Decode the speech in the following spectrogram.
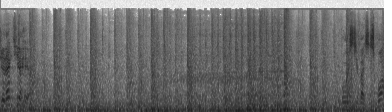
Direkt hierher. Die weiße Squad?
